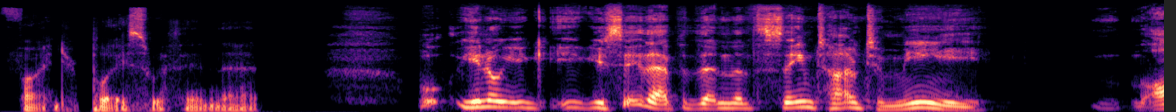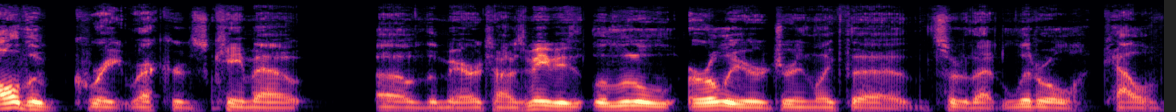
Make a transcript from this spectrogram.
find your place within that. Well, you know, you you say that, but then at the same time, to me, all the great records came out of the Maritimes, maybe a little earlier during like the sort of that literal Cal-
